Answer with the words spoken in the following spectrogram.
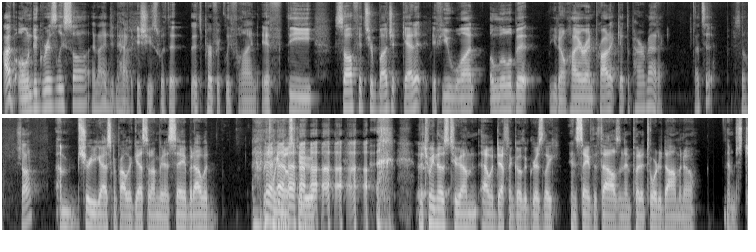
I've owned a Grizzly saw and I didn't have issues with it. It's perfectly fine. If the saw fits your budget, get it. If you want a little bit, you know, higher end product, get the Powermatic. That's it. So, Shawn? I'm sure you guys can probably guess what I'm going to say, but I would between those two between those two, I'm, I would definitely go the Grizzly and save the thousand and put it toward a domino. I'm just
